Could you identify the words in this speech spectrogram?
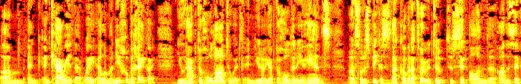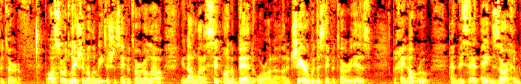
um, and, and carry it that way. You have to hold on to it and you know you have to hold it in your hands, uh, so to speak, because it's not kavod Torah to, to sit on the on the Sefer Torah. You're not allowed to sit on a bed or on a, on a chair where the Sefer Torah is. And they said, Ein zarkim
